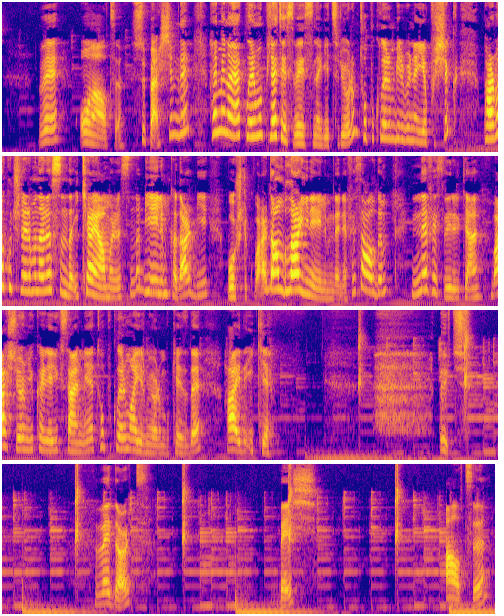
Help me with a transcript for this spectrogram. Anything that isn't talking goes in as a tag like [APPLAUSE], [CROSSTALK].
ve 16. Süper. Şimdi hemen ayaklarımı pilates V'sine getiriyorum. Topuklarım birbirine yapışık. Parmak uçlarımın arasında, iki ayağım arasında bir elim kadar bir boşluk var. Dumbbell'lar yine elimde. Nefes aldım. Nefes verirken başlıyorum yukarıya yükselmeye. Topuklarımı ayırmıyorum bu kez de. Haydi 2. 3. Ve 4. 5. 6.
